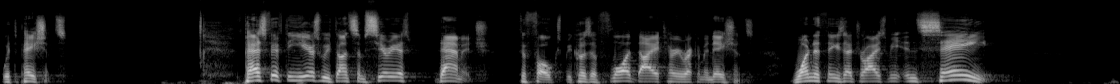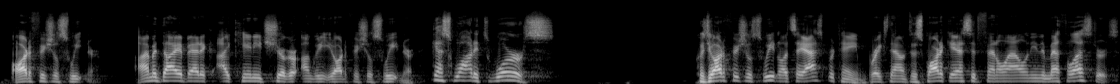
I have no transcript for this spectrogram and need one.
with the patients. Past 50 years, we've done some serious damage to folks because of flawed dietary recommendations. One of the things that drives me insane artificial sweetener. I'm a diabetic. I can't eat sugar. I'm going to eat artificial sweetener. Guess what? It's worse. Because the artificial sweetener, let's say aspartame, breaks down to aspartic acid, phenylalanine, and methyl esters.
